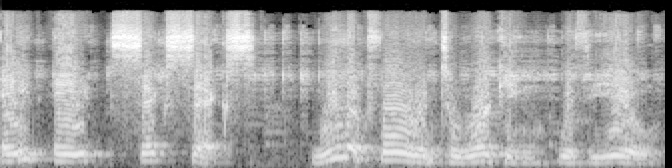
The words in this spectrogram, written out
8866. We look forward to working with you.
